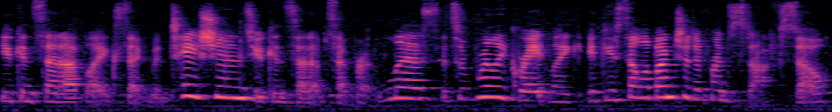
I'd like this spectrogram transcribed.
you can set up like segmentations, you can set up separate lists. It's really great like if you sell a bunch of different stuff. So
